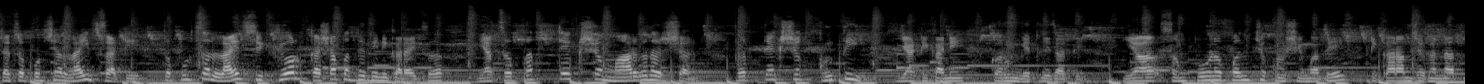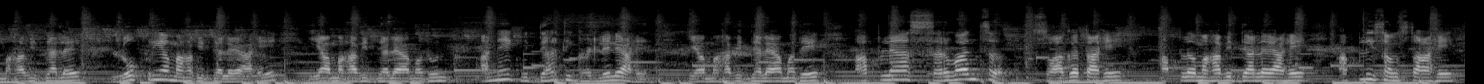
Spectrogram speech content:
त्याचं पुढच्या लाईफसाठी तर पुढचं लाईफ सिक्युअर कशा पद्धतीने करायचं? याचं प्रत्यक्ष मार्गदर्शन प्रत्यक्ष कृती या ठिकाणी करून घेतली जाते. या संपूर्ण पंचकृषीमध्ये टिकाराम जगन्नाथ महाविद्यालय लोकप्रिय महाविद्यालय आहे. या महाविद्यालयामधून अनेक विद्यार्थी घडलेले आहेत. या महाविद्यालयामध्ये आपल्या सर्वांचं स्वागत आहे. आपलं महाविद्यालय आहे आपली संस्था आहे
